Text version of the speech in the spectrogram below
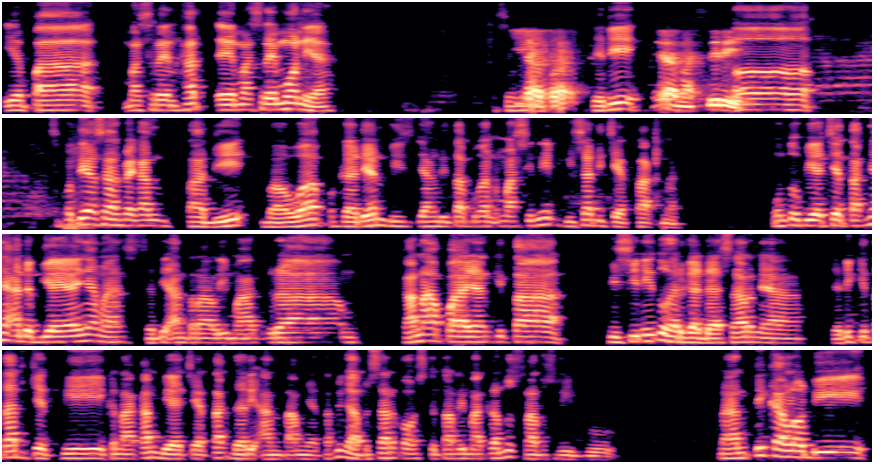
ya Pak Mas Renhat, eh Mas Remon ya. Iya Pak. Jadi Ya Mas Diri. eh, seperti yang saya sampaikan tadi bahwa pegadaian yang di tabungan emas ini bisa dicetak. Nah, untuk biaya cetaknya ada biayanya, Mas. Jadi antara 5 gram. Karena apa yang kita di sini itu harga dasarnya. Jadi kita dikenakan biaya cetak dari antamnya, tapi nggak besar kok sekitar 5 gram itu 100 ribu. Nanti kalau di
